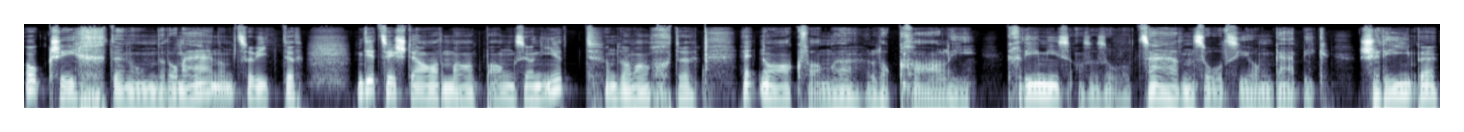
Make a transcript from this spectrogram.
auch Geschichten und Romanen und so weiter. Und jetzt ist der arme pensioniert und was macht er? Er hat noch angefangen, lokale Krimis, also so Luzern, Sursi Umgebung, schreiben.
